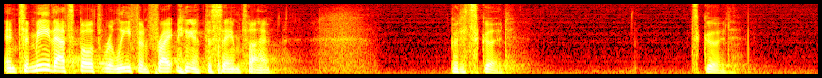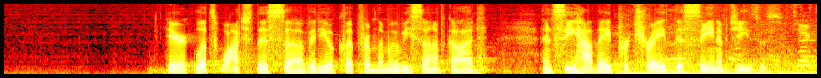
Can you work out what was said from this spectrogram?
And to me, that's both relief and frightening at the same time. But it's good. It's good. Here, let's watch this uh, video clip from the movie Son of God and see how they portrayed this scene of Jesus. Jews,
